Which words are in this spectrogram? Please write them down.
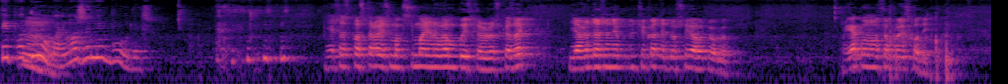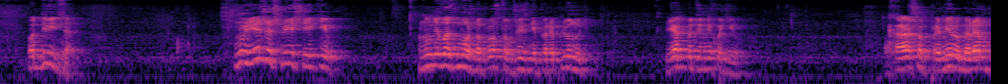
ти подумай, може не будеш. Я зараз постараюсь максимально вам швидко розказати. Я вже навіть не буду чекати, до що я готовлю. Як воно все відбувається? От дивіться. Ну, є же речі, які ну, невозможно просто в житті переплюнути, як би ти не хотів. Хорошо, к примеру, беремо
